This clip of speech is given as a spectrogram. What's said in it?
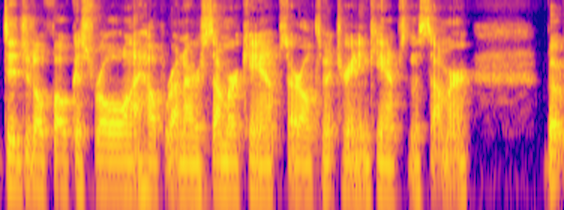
digital focused role, and I help run our summer camps, our ultimate training camps in the summer. But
